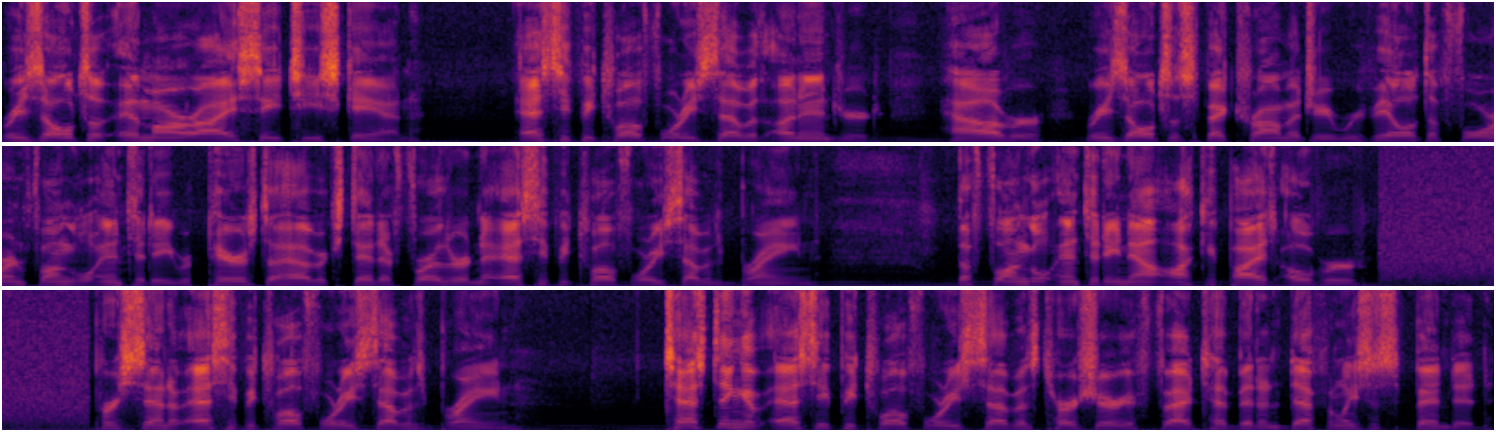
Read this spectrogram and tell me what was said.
Results of MRI-CT scan SCP-1247 is uninjured. However, results of spectrometry reveal that the foreign fungal entity appears to have extended further into SCP-1247's brain. The fungal entity now occupies over percent of SCP-1247's brain. Testing of SCP-1247's tertiary effect had been indefinitely suspended.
